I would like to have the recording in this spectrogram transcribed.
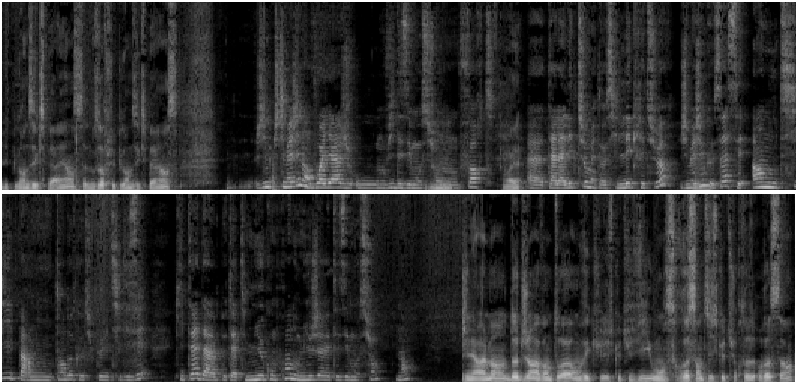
les plus grandes expériences, ça nous offre les plus grandes expériences. Je t'imagine en voyage où on vit des émotions mhm. fortes. Ouais. Euh, tu as la lecture, mais tu as aussi l'écriture. J'imagine mhm. que ça, c'est un outil parmi tant d'autres que tu peux utiliser qui t'aide à peut-être mieux comprendre ou mieux gérer tes émotions, non? Généralement, d'autres gens avant toi ont vécu ce que tu vis, ou ont ressenti ce que tu ressens,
